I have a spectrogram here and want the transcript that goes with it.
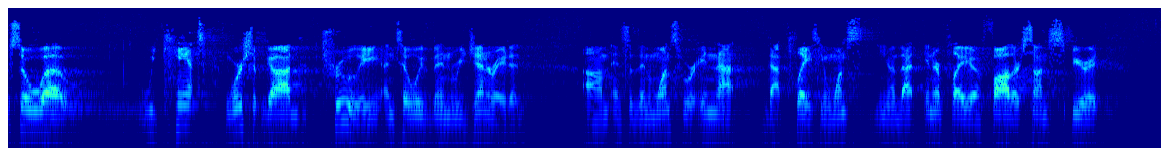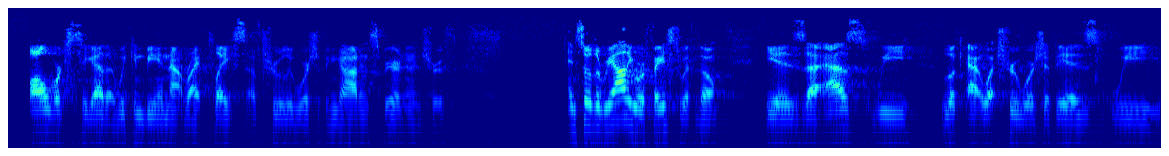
so uh, we can't worship God truly until we've been regenerated. Um, and so then once we're in that, that place, you know, once you know, that interplay of Father, Son, Spirit all works together, we can be in that right place of truly worshiping God in spirit and in truth. And so the reality we're faced with, though, is uh, as we look at what true worship is, we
